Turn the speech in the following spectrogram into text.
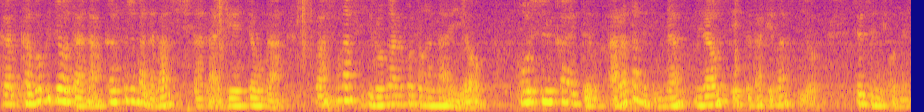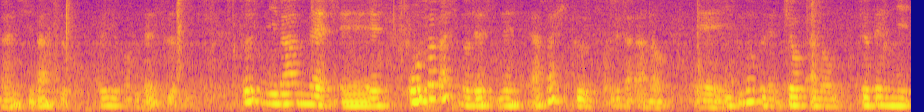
家族状態が悪化するまで待つしかない現状がますます広がることがないよう報酬改定を改めて見直していただけますよう切にお願いします。ということです。そして2番目、えー、大阪市のですね旭区それからあの、えー、生野区であの拠点に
